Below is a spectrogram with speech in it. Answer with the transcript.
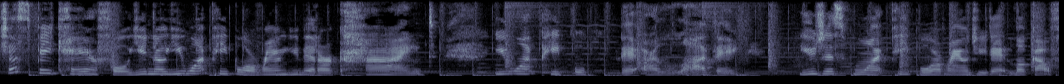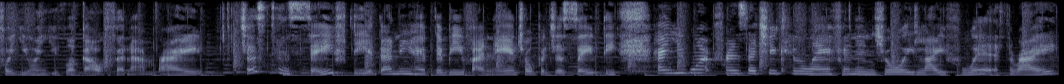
just be careful. You know, you want people around you that are kind, you want people that are loving you just want people around you that look out for you and you look out for them, right? Just in safety. It doesn't even have to be financial, but just safety. And you want friends that you can laugh and enjoy life with, right?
